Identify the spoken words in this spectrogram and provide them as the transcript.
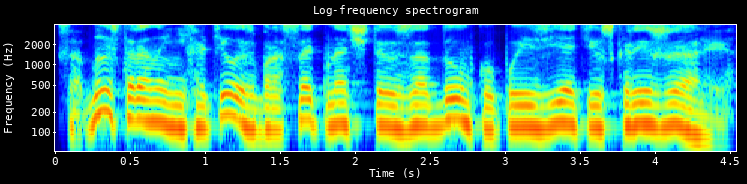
С одной стороны, не хотелось бросать начатую задумку по изъятию скрижали.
